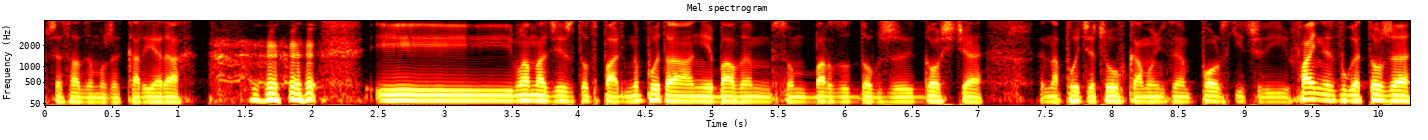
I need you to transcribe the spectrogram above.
przesadzę może karierach i mam nadzieję, że to odpali. No płyta niebawem, są bardzo dobrzy goście na płycie czołówka moim zdaniem Polski, czyli fajne jest w ogóle to, że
